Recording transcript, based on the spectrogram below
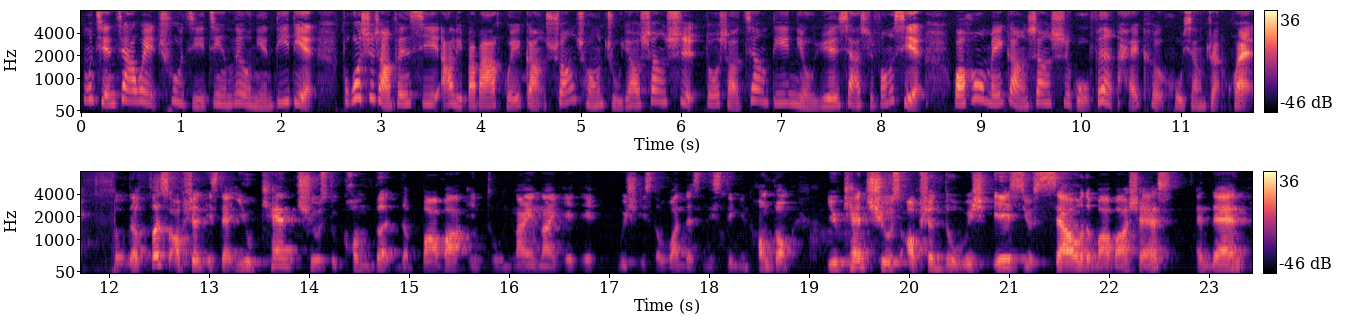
目前价位触及近六年低点。不过市场分析，阿里巴巴回港双重主要上市，多少降低。纽约下市风险，往后美港上市股份还可互相转换。The first option is that you can choose to convert the BABA into 9988, which is the one that's listing in Hong Kong. You can choose option two, which is you sell the BABA shares and then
